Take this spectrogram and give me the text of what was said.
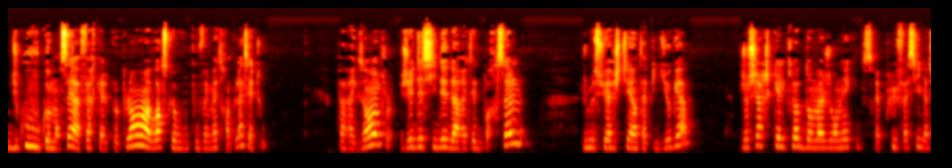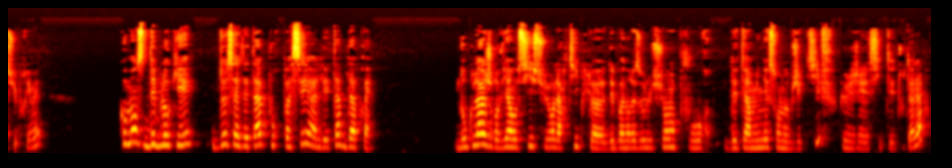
Du coup, vous commencez à faire quelques plans, à voir ce que vous pouvez mettre en place et tout. Par exemple, j'ai décidé d'arrêter de boire seul, je me suis acheté un tapis de yoga, je cherche quel club dans ma journée qui serait plus facile à supprimer. Comment se débloquer de cette étape pour passer à l'étape d'après? Donc là, je reviens aussi sur l'article des bonnes résolutions pour déterminer son objectif, que j'ai cité tout à l'heure.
